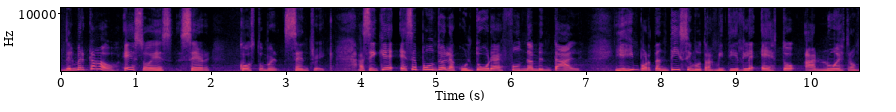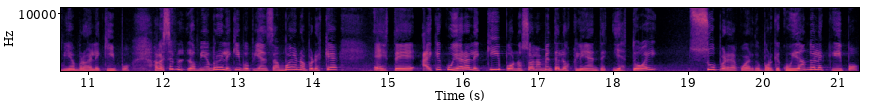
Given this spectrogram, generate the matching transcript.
Del mercado. Eso es ser customer centric. Así que ese punto de la cultura es fundamental y es importantísimo transmitirle esto a nuestros miembros del equipo. A veces los miembros del equipo piensan, bueno, pero es que este, hay que cuidar al equipo, no solamente a los clientes. Y estoy súper de acuerdo, porque cuidando el equipo,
